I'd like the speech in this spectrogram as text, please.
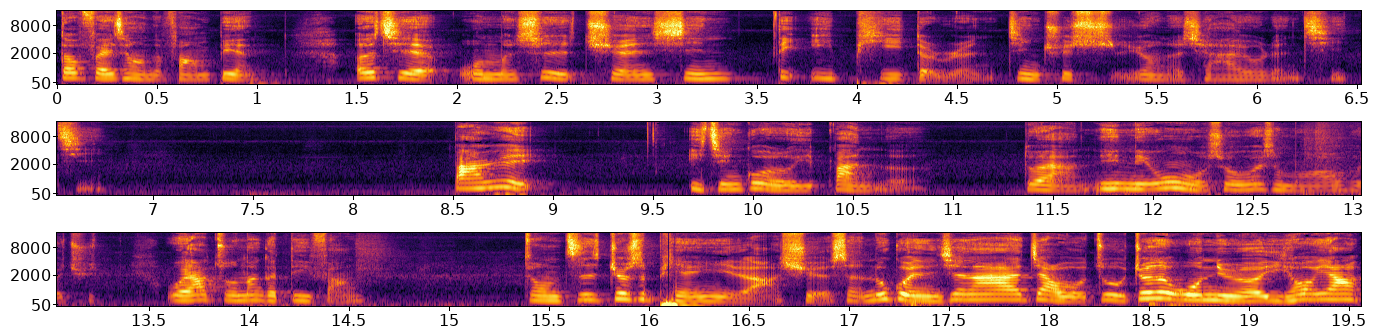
都非常的方便。而且我们是全新第一批的人进去使用，而且还有冷气机。八月。已经过了一半了，对啊，你你问我说为什么我要回去？我要住那个地方，总之就是便宜啦。学生，如果你现在叫我住，就是我女儿以后要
